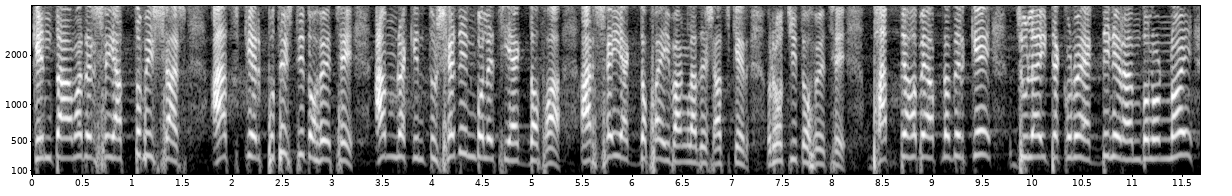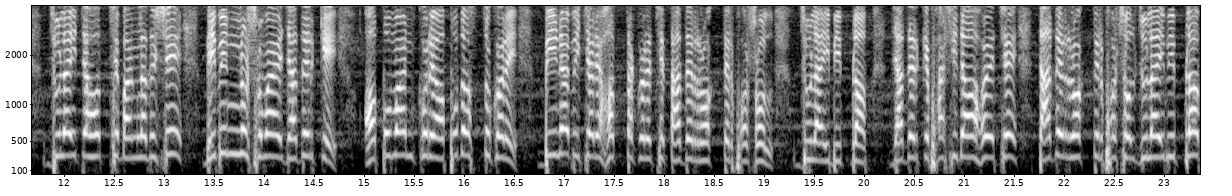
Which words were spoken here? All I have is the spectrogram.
কিন্তু আমাদের সেই আত্মবিশ্বাস আজকের প্রতিষ্ঠিত হয়েছে। আমরা কিন্তু সেদিন বলেছি, এক দফা। আর সেই এক দফাই বাংলাদেশ আজকের রচিত হয়েছে। ভাবতে হবে আপনাদেরকে, জুলাইটা কোনো একদিনের আন্দোলন নয়। জুলাইটা হচ্ছে বাংলাদেশে বিভিন্ন সময়ে যাদেরকে অপমান করে, অপদস্থ করে, বিনা বিচারে হত্যা করেছে তাদের রক্তের ফসল জুলাই বিপ্লব। যাদেরকে ফাঁসি দেওয়া হয়েছে, তাদের রক্তের ফসল জুলাই বিপ্লব।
